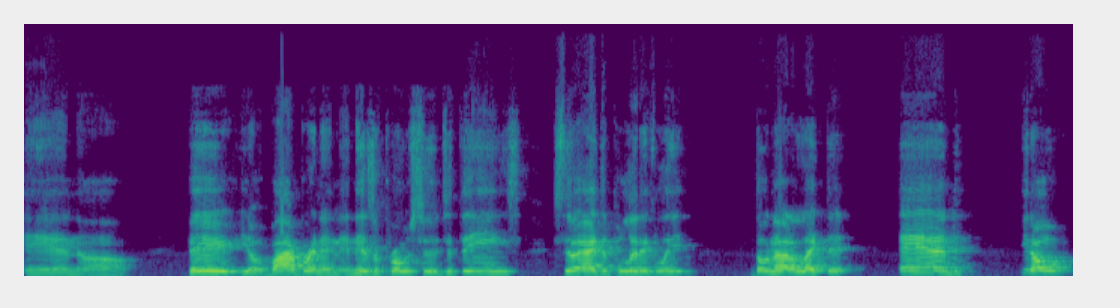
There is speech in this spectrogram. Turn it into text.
and uh, very you know vibrant in, in his approach to, to things. Still active politically though not elected. And, you know,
